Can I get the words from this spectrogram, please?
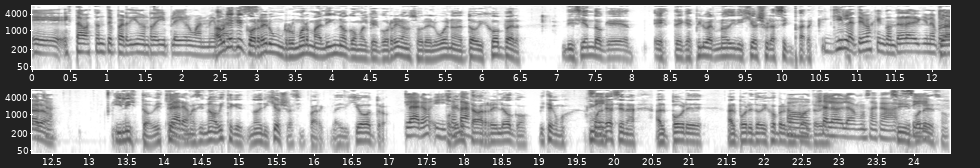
eh, está bastante perdido en Ready Player One. Me Habría parece. que correr un rumor maligno como el que corrieron sobre el bueno de Toby Hopper, diciendo que este, que Spielberg no dirigió Jurassic Park. ¿Quién la tenemos que encontrar a ver quién la puede Claro. Y listo, ¿viste? Claro. Como decir, no, viste que no dirigió Jurassic Park, la dirigió otro. Claro, y Porque ya él está. estaba re loco. ¿Viste cómo, cómo Sí. le hacen a- al pobre, al pobre Toby Hopper con Oh, Poltergeist? ya lo hablamos acá. Sí, por eso.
